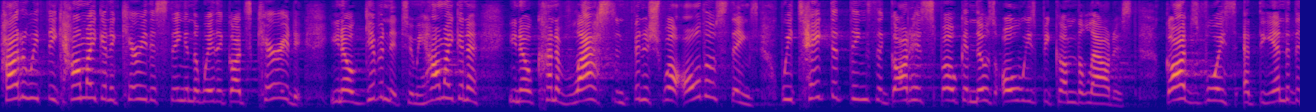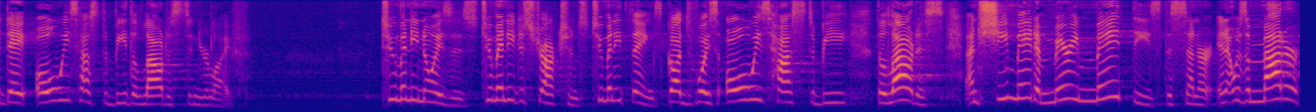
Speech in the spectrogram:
How do we think, how am I going to carry this thing in the way that God's carried it, you know, given it to me? How am I going to, you know, kind of last and finish well? All those things. We take the things that God has spoken, those always become the loudest. God's voice at the end of the day always has to be the loudest in your life. Too many noises, too many distractions, too many things. God's voice always has to be the loudest. And she made him, Mary made these the center. And it was a matter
